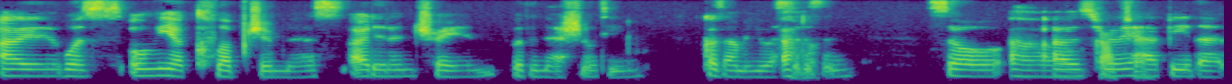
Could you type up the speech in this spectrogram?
I was only a club gymnast. I didn't train with the national team because I'm a US uh-huh. citizen. So I oh, was gotcha. really happy that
